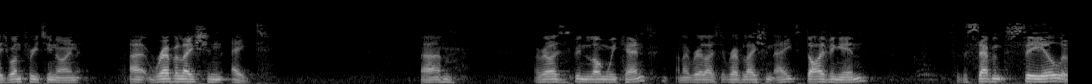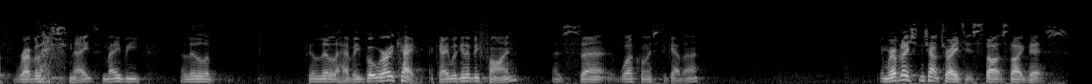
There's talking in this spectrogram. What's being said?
Page 1329, uh, Revelation 8. Um, I realize it's been a long weekend, and I realize that Revelation 8, diving in to the seventh seal of Revelation 8, maybe a little, feel a little heavy, but we're okay, okay? We're going to be fine. Let's uh, work on this together. In Revelation chapter 8, it starts like this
